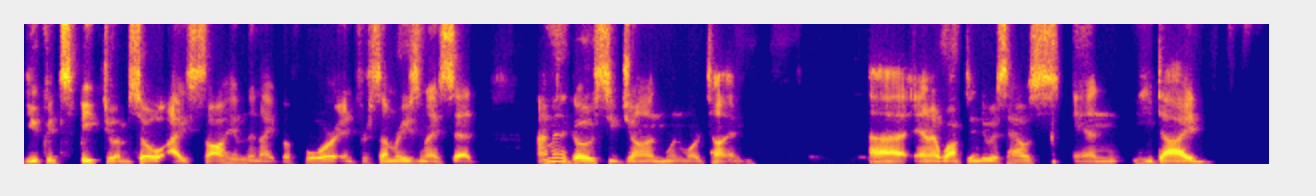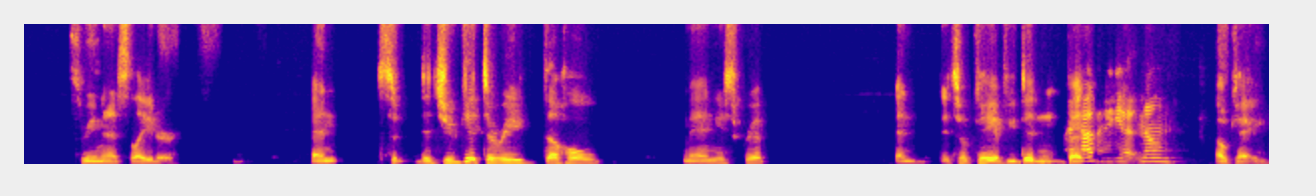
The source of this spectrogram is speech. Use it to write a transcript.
You could speak to him. So I saw him the night before, and for some reason I said, I'm going to go see John one more time. Uh, and I walked into his house and he died three minutes later. And so, did you get to read the whole manuscript? And it's okay if you didn't, but I haven't yet. No. Okay.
